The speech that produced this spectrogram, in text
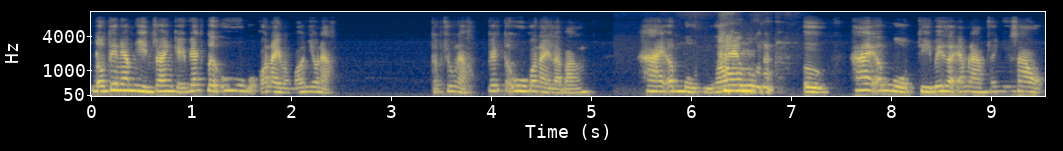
Đầu tiên em nhìn cho anh cái vector u của con này bằng bao nhiêu nào? Tập trung nào. Vector u con này là bằng 2 âm 1 đúng không? hai âm một ạ Ừ, 2 âm 1 thì bây giờ em làm cho anh như sau.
